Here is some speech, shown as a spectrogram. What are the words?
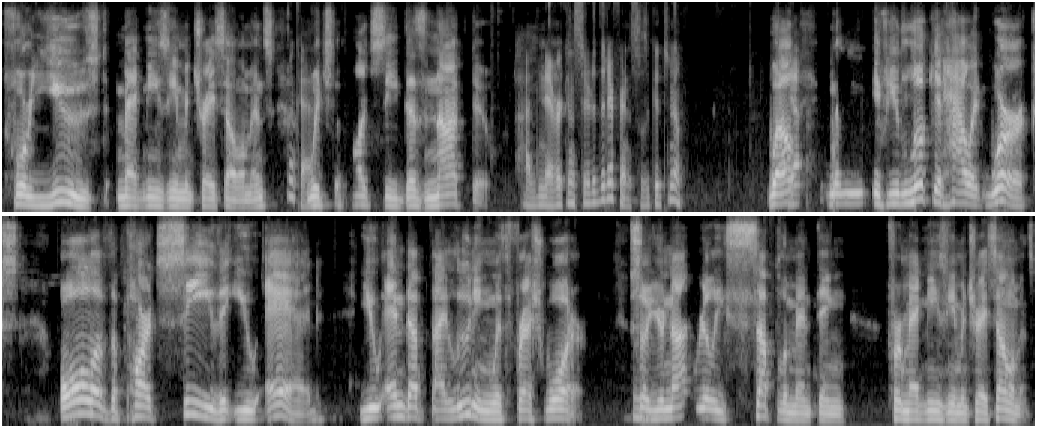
for used magnesium and trace elements, Okay. which the part C does not do. I've never considered the difference. It's good to know. Well, Yeah. when you, if you look at how it works, all of the part C that you add, you end up diluting with fresh water. So Mhm. you're not really supplementing for magnesium and trace elements.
